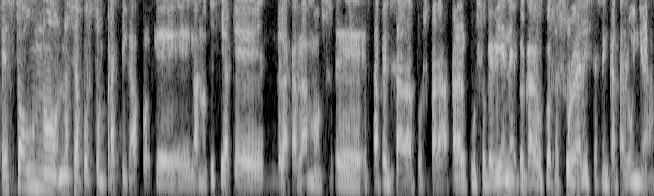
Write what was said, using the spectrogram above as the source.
esto aún no, se ha puesto en práctica porque eh, la noticia que, de la que hablamos eh, está pensada pues para, el curso que viene, pero claro, cosas surrealistas en Cataluña,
